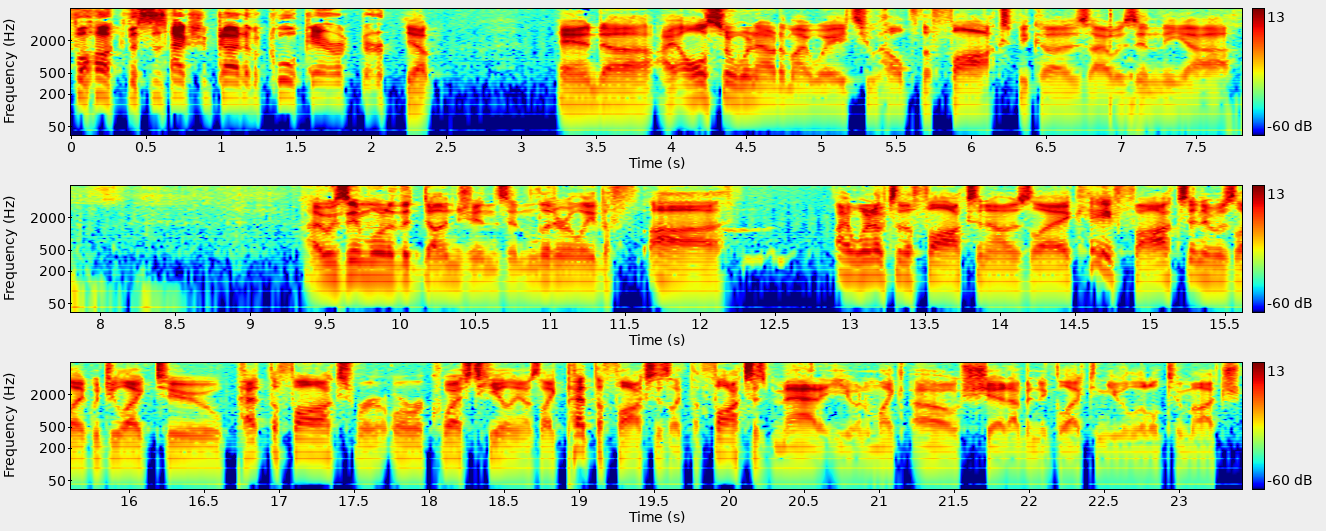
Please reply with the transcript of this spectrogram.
fuck, this is actually kind of a cool character. Yep. And uh, I also went out of my way to help the fox because I was in the uh, I was in one of the dungeons and literally the uh, I went up to the fox and I was like, "Hey, fox," and it was like, "Would you like to pet the fox or, or request healing?" I was like, "Pet the fox." Is like the fox is mad at you, and I'm like, "Oh shit, I've been neglecting you a little too much."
